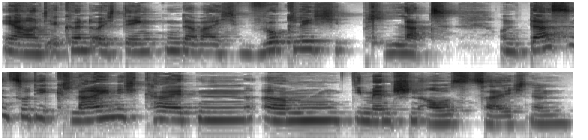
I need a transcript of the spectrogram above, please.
Ja, und ihr könnt euch denken, da war ich wirklich platt. Und das sind so die Kleinigkeiten, ähm, die Menschen auszeichnen.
